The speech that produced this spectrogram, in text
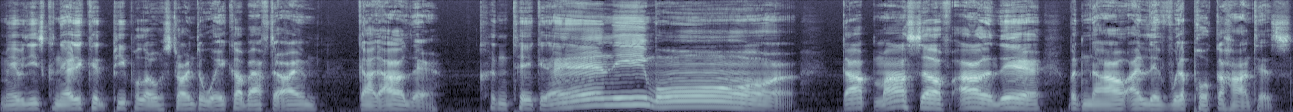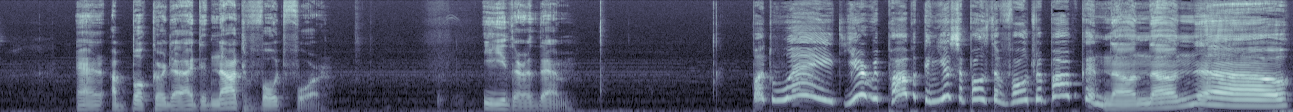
Maybe these Connecticut people are starting to wake up after I got out of there. Couldn't take it anymore. Got myself out of there, but now I live with a Pocahontas and a Booker that I did not vote for. Either of them. But wait, you're Republican. You're supposed to vote Republican. No, no, no.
